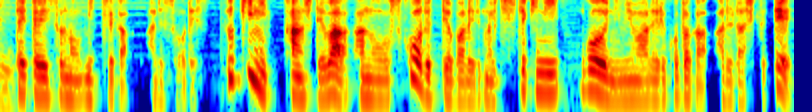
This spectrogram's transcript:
うん、大体その3つがあるそうです。雨季に関しては、あの、スコールって呼ばれる、まあ、一時的に豪雨に見舞われることがあるらしくて、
